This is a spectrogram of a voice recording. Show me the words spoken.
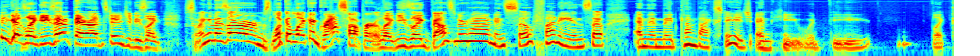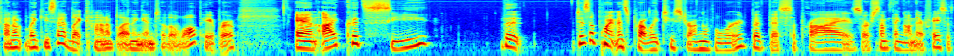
because like he's out there on stage and he's like swinging his arms, looking like a grasshopper, like he's like bouncing around and so funny and so and then they'd come backstage and he would be like kind of like you said, like kind of blending into the wallpaper. And I could see that disappointment's probably too strong of a word, but the surprise or something on their faces.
